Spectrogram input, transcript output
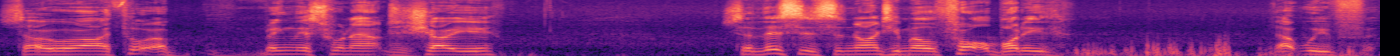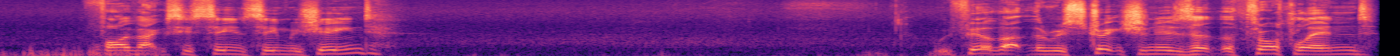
so I thought I'd bring this one out to show you. So this is the 90mm throttle body that we've five-axis CNC machined. We feel that the restriction is at the throttle end,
